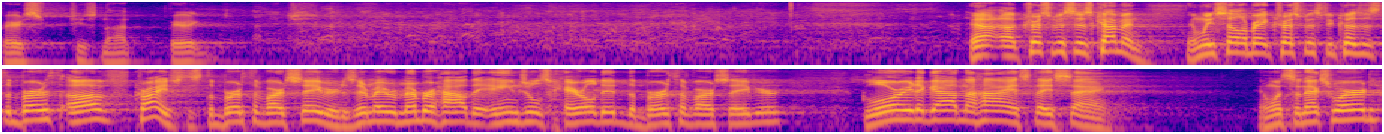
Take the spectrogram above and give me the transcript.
Very, she's not very. Yeah, uh, Christmas is coming, and we celebrate Christmas because it's the birth of Christ. It's the birth of our Savior. Does anybody remember how the angels heralded the birth of our Savior? Glory to God in the highest, they sang. And what's the next word?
